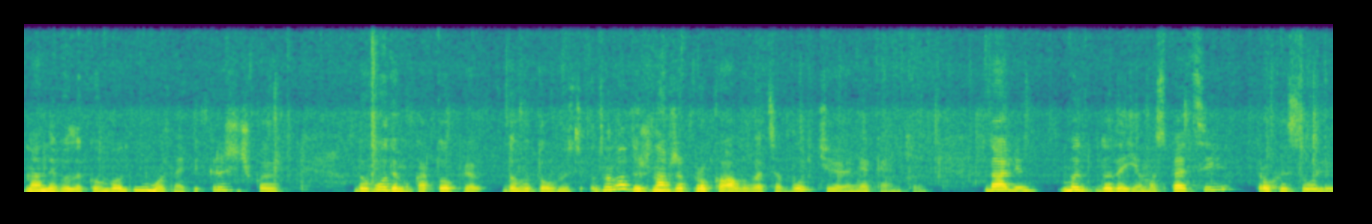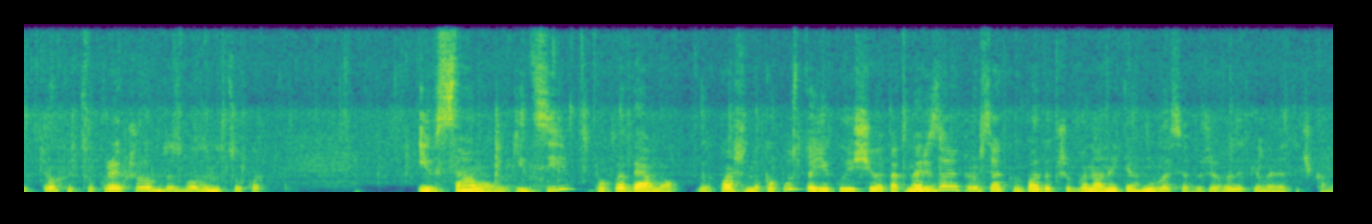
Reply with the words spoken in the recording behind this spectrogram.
на невеликому вогні, можна і під кришечкою. Доводимо картоплю до готовності. От вона повинна вже прокалуватися, будь м'якенькою. Далі ми додаємо спеції, трохи солі, трохи цукру, якщо вам дозволено цукор. І в самому кінці покладемо квашену капусту, яку я ще отак нарізаю про всяк випадок, щоб вона не тягнулася дуже великими ниточками.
